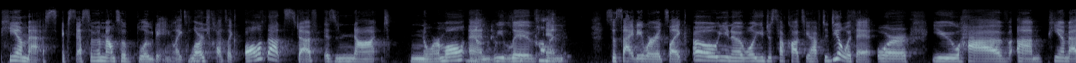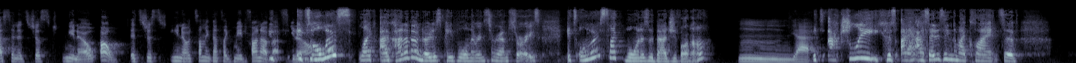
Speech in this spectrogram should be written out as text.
PMS, excessive amounts of bloating, like mm-hmm. large clots, like all of that stuff is not normal. And we live in society where it's like, oh, you know, well, you just have clots, you have to deal with it. Or you have um, PMS and it's just, you know, oh, it's just, you know, it's something that's like made fun of. It's, you know? it's almost like I kind of have noticed people on their Instagram stories, it's almost like worn as a badge of honor. Mm, yeah. It's actually because I, I say this thing to my clients of,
